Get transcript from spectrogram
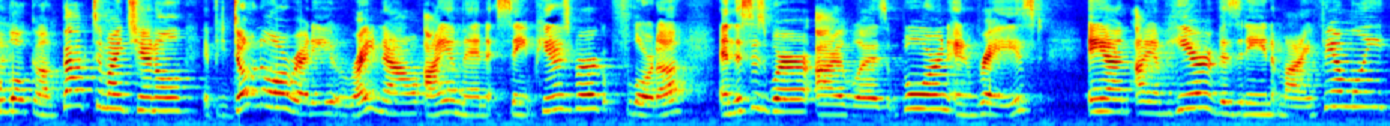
and welcome back to my channel. If you don't know already, right now I am in St. Petersburg, Florida, and this is where I was born and raised. And I am here visiting my family,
